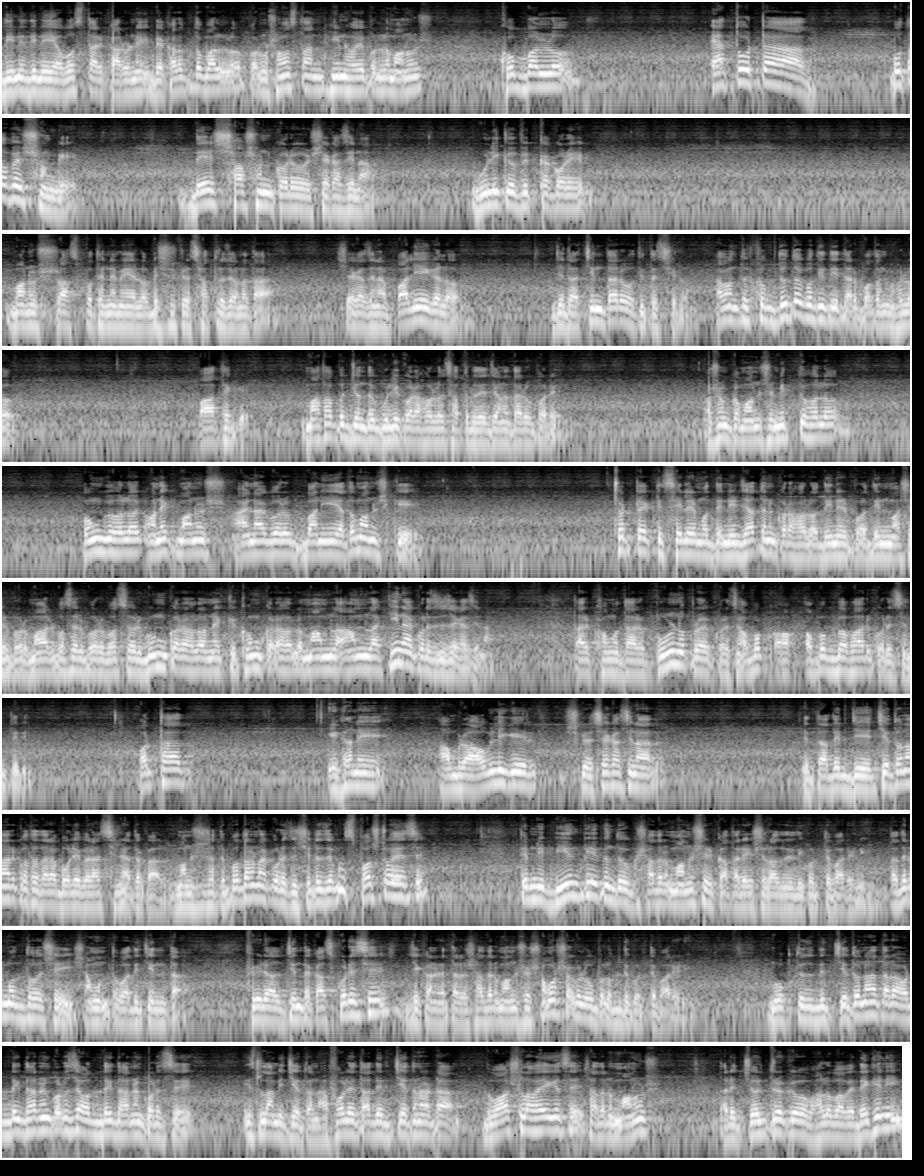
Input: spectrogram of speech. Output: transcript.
দিনে দিনে এই অবস্থার কারণে বেকারত্ব বাড়ল, কর্মসংস্থানহীন হয়ে পড়ল মানুষ, ক্ষোভ বাড়ল। এতটা প্রতাপের সঙ্গে দেশ শাসন করেও শেখ হাসিনা গুলিকে উপেক্ষা করে মানুষ রাজপথে নেমে এলো, বিশেষ করে ছাত্র জনতা। শেখ হাসিনা পালিয়ে গেল, যেটা চিন্তারও অতীতে ছিল। এবং খুব দ্রুত গতিতেই তার পতন হলো। পা থেকে মাথা পর্যন্ত গুলি করা হলো ছাত্রদের জনতার উপরে। অসংখ্য মানুষের মৃত্যু হলো। পঙ্গু হলো অনেক মানুষ, আয়নাগর বানিয়ে এত মানুষকে ছোট্ট একটি ছেলের মধ্যে নির্যাতন করা হলো। দিনের পর দিন, মাসের পর মাস বছর পর বছর গুম করা হলো, অনেককে খুম করা হলো। মামলা, হামলা কী না করেছে শেখ হাসিনা? তার ক্ষমতার পূর্ণ প্রয়োগ করেছেন অপ অপব্যবহার করেছেন তিনি। অর্থাৎ এখানে আমরা আওয়ামী লীগের শেখ হাসিনার যে তাদের যে চেতনার কথা তারা বলে বেড়াচ্ছিলেন এতকাল, মানুষের সাথে প্রতারণা করেছে সেটা যেমন স্পষ্ট হয়েছে, তেমনি বিএনপিও কিন্তু সাধারণ মানুষের কাতারে এসে রাজনীতি করতে পারেনি। তাদের মধ্যেও সেই সামন্তবাদী চিন্তা, ফেডারাল চিন্তা কাজ করেছে, যে কারণে তারা সাধারণ মানুষের সমস্যাগুলো উপলব্ধি করতে পারেনি। মুক্তিযুদ্ধের চেতনা তারা অর্ধেক ধারণ করেছে, অর্ধেক ধারণ করেছে ইসলামী চেতনা। ফলে তাদের চেতনাটা দোয়াশলা হয়ে গেছে, সাধারণ মানুষ তাদের চরিত্রকেও ভালোভাবে দেখেনি।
